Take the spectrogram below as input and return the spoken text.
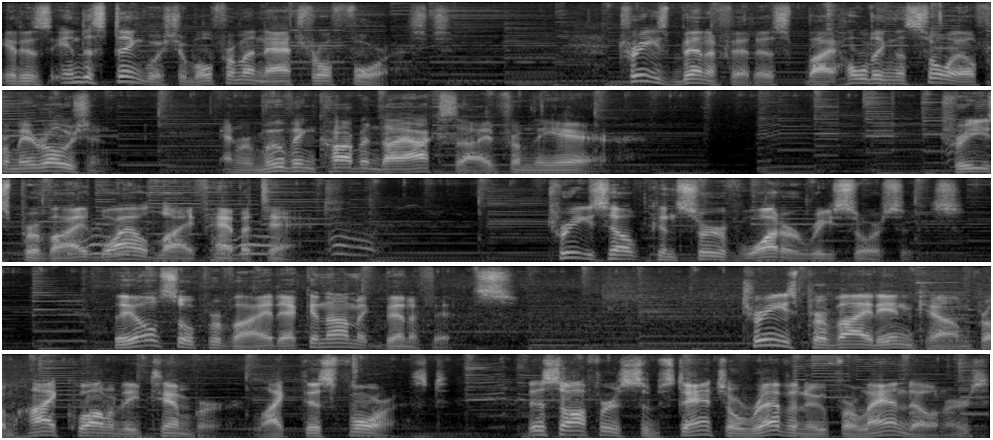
It is indistinguishable from a natural forest. Trees benefit us by holding the soil from erosion and removing carbon dioxide from the air. Trees provide wildlife habitat. Trees help conserve water resources. They also provide economic benefits. Trees provide income from high-quality timber, like this forest. This offers substantial revenue for landowners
